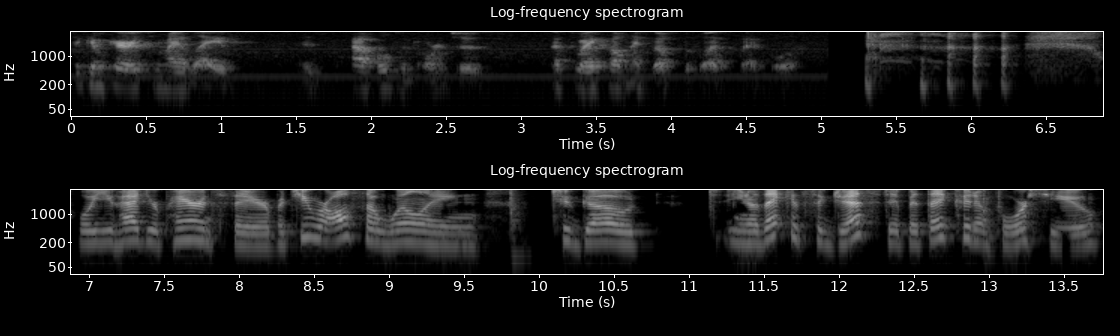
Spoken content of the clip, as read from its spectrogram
to compare it to my life is apples and oranges. That's why I call myself the blessed bipolar. well, you had your parents there, but you were also willing to go. You know, they could suggest it, but they couldn't force you.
